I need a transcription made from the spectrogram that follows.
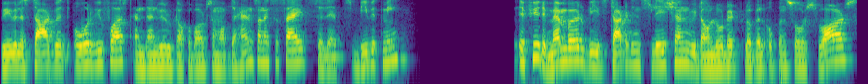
We will start with overview first and then we will talk about some of the hands-on exercise. So let's be with me. If you remember, we started installation, we downloaded Flowable open source vars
